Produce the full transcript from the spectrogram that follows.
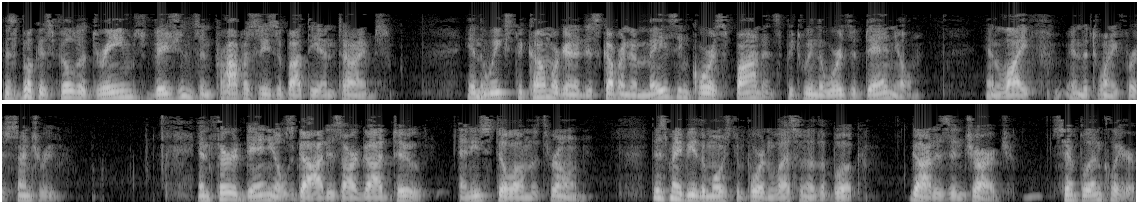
This book is filled with dreams, visions, and prophecies about the end times. In the weeks to come, we're going to discover an amazing correspondence between the words of Daniel and life in the 21st century. And third, Daniel's God is our God too, and he's still on the throne. This may be the most important lesson of the book. God is in charge. Simple and clear.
